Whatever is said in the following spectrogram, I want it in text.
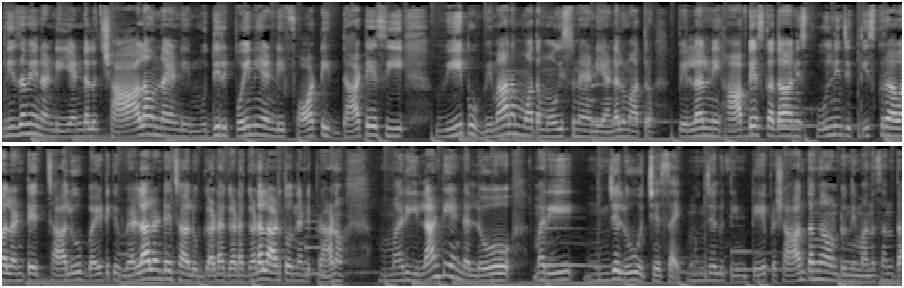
నిజమేనండి ఎండలు చాలా ఉన్నాయండి. ముదిరిపోయినాయండి. ఫార్టీ దాటేసి వీపు విమానం మోత మోగిస్తున్నాయండి ఎండలు మాత్రం. పిల్లల్ని హాఫ్ డేస్ కదా అని స్కూల్ నుంచి తీసుకురావాలంటే చాలు బయటికి వెళ్ళాలంటే చాలు. గడ గడ గడలాడుతోందండి ప్రాణం. మరి ఇలాంటి ఎండల్లో మరి ముంజలు వచ్చేసాయి. ముంజలు తింటే ప్రశాంతంగా ఉంటుంది. మనసంతా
